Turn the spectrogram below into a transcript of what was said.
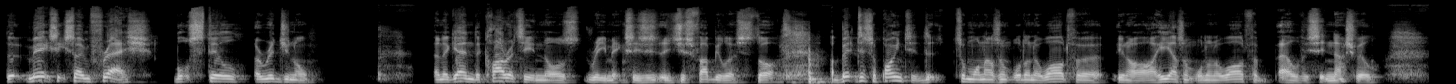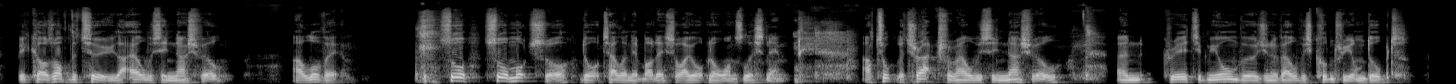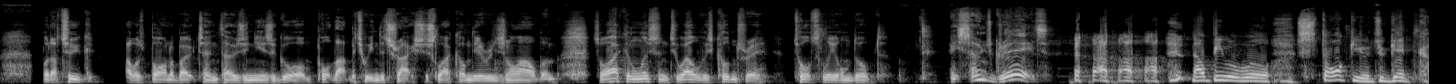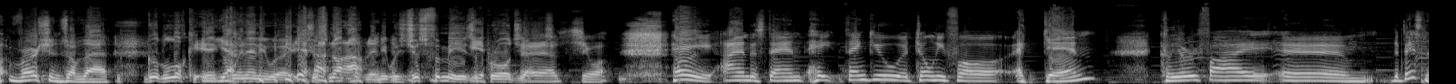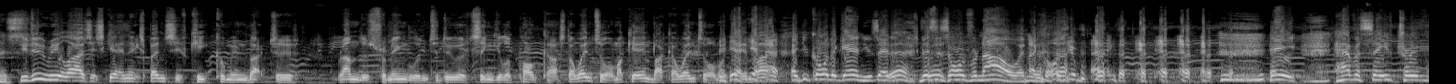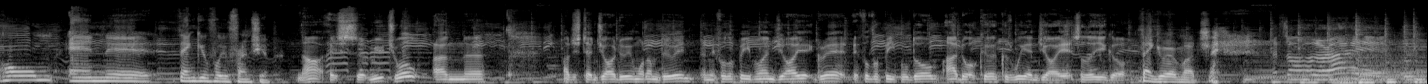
that makes it sound fresh but still original. And again, the clarity in those remixes is, just fabulous. So, a bit disappointed that someone hasn't won an award for, you know, or he hasn't won an award for Elvis in Nashville, because of the two, that Elvis in Nashville, I love it. So, so much so, don't tell anybody. So I hope no one's listening. I took the tracks from Elvis in Nashville and created my own version of Elvis Country undubbed. But I took, I was born about 10,000 years ago and put that between the tracks, just like on the original album. So I can listen to Elvis Country totally undubbed. It sounds great. now people will stalk you to get versions of that. Good luck. It ain't Yeah. going anywhere. It's Yeah. just not happening. It was just for me as a project. Yeah, sure. Hey, I understand. Hey, thank you, uh, Tony, for again clarify um, the business. You do realise it's getting expensive. Keep coming back to Randers from England to do a singular podcast. I went home. I came back. I went home. I Yeah, came yeah. back. And you called again. You said, Yeah, This is all for now. And I called you back. hey, have a safe trip home and uh, thank you for your friendship. No, it's uh, mutual, and uh, I just enjoy doing what I'm doing. And if other people enjoy it, great. If other people don't, I don't care because we enjoy it. So there you go. Thank you very much. That's all right.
